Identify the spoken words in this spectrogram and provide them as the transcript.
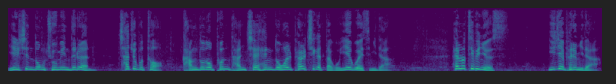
일신동 주민들은 차주부터 강도 높은 단체 행동을 펼치겠다고 예고했습니다. 헬로티비 뉴스 이재필입니다.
